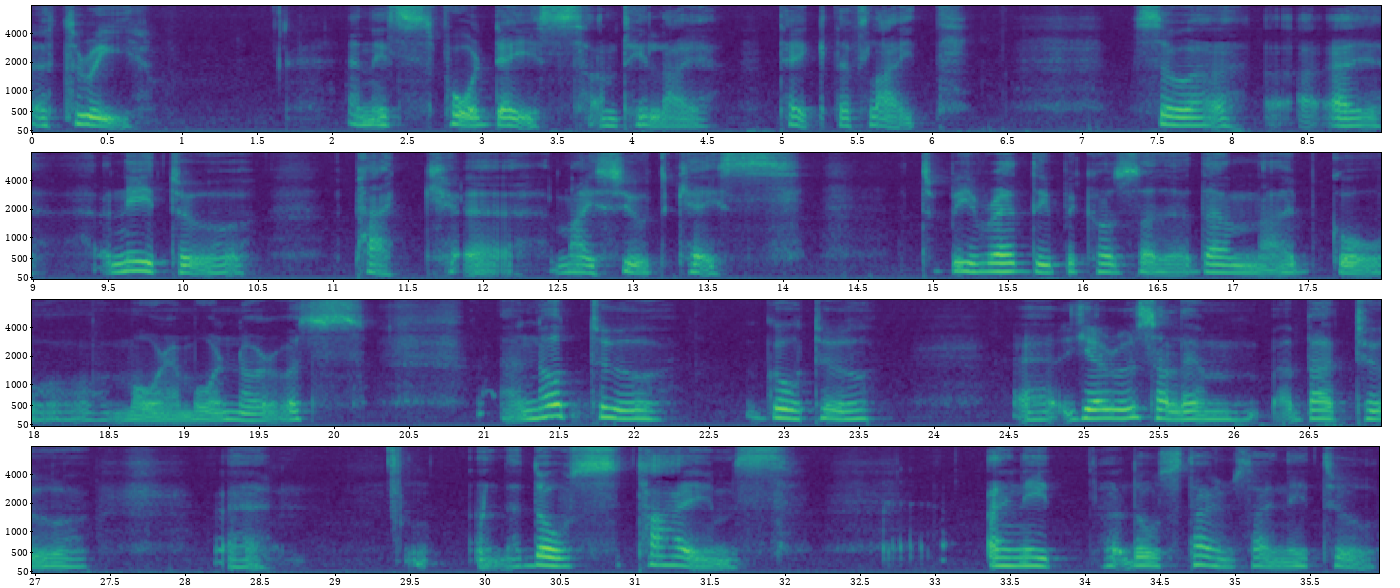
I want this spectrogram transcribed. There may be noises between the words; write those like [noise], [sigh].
uh, 3 and it's four days until I take the flight. So uh, I need to pack uh, my suitcase to be ready because uh, then I go more and more nervous. Uh, not to go to uh, Jerusalem, but to uh, those times I need those times I need to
